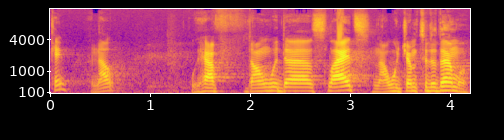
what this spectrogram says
Okay, now we have done with the slides. Now we jump to the demo.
